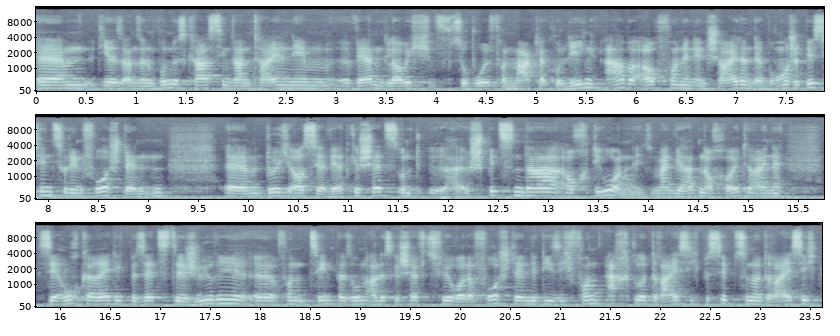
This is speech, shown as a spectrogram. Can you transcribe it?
ähm, die an so einem Bundescasting daran teilnehmen, äh, werden, glaube ich, sowohl von Maklerkollegen, aber auch von den Entscheidern der Branche bis hin zu den Vorständen ähm, durchaus sehr wertgeschätzt und äh, spitzen da auch die Ohren. Ich meine, wir hatten auch heute eine sehr hochkarätig besetzte Jury äh, von zehn Personen, alles Geschäftsführer oder Vorstände, die sich von 8.30 Uhr bis 17.30 Uhr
